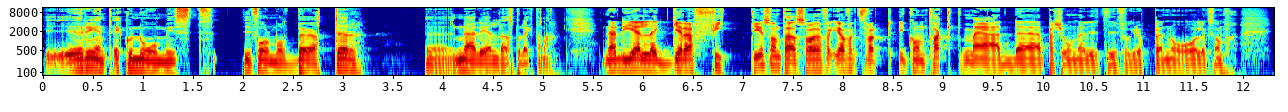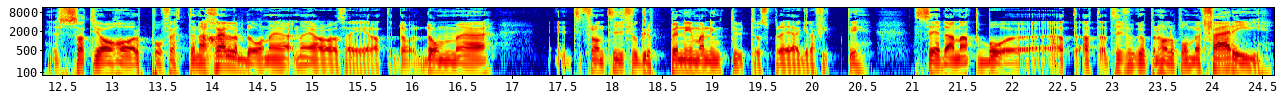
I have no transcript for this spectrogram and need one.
eh, rent ekonomiskt i form av böter eh, när det eldas på läktarna. När det gäller graffiti och sånt där så har jag, jag har faktiskt varit i kontakt med eh, personer i tifogruppen och, och liksom så att jag har på fötterna själv då när jag, när jag säger att de, de från från tifogruppen är man inte ute och sprayar graffiti. Sedan att, bo, att, att, att tifogruppen håller på med färg,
